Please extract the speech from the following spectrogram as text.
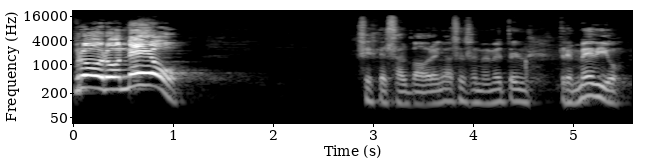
proroneo. Si es que el salvadoreño a se me mete entre medio.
